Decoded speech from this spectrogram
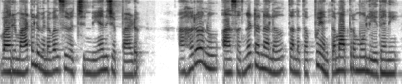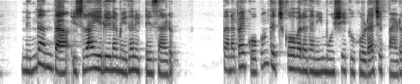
వారి మాటలు వినవలసి వచ్చింది అని చెప్పాడు. అహరోను ఆ సంఘటనలో తన తప్పు ఎంతమాత్రమూ లేదని నింద అంతా ఇస్రాయేలీల మీద నెట్టేశాడు. తనపై కోపం తెచ్చుకోవలదని మోషేకు కూడా చెప్పాడు.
